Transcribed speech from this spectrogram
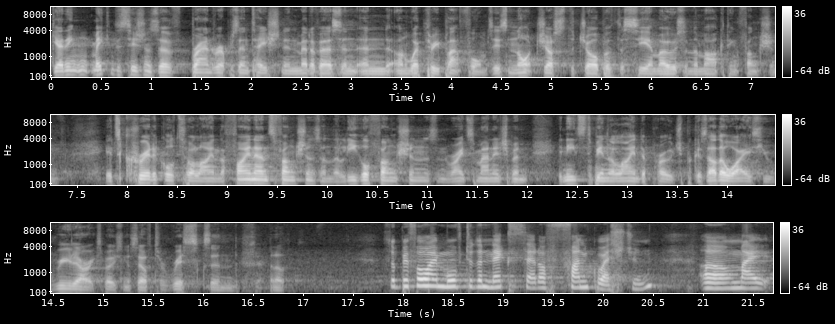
getting, making decisions of brand representation in Metaverse and, and on Web3 platforms is not just the job of the CMOs and the marketing function. It's critical to align the finance functions and the legal functions and rights management. It needs to be an aligned approach because otherwise you really are exposing yourself to risks and, and So before I move to the next set of fun question, uh, my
